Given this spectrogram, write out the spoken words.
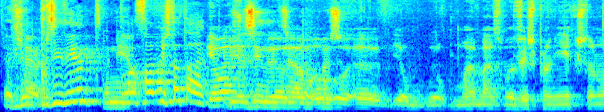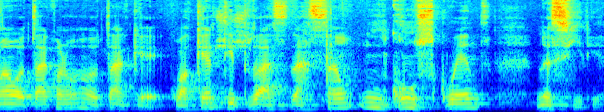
Havia um Certo. presidente que lançava este ataque. Eu acho dizer eu, eu, eu- eu- mais uma vez, para mim, a questão não é o ataque ou não é o ataque, é qualquer tipo de ação inconsequente na Síria,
